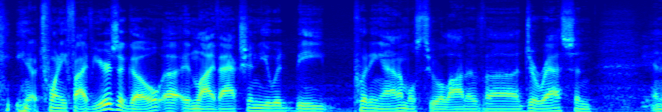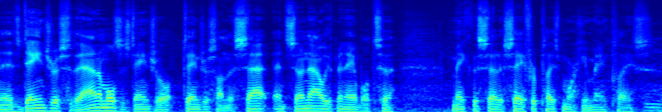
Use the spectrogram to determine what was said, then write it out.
you know, 25 years ago uh, in live action, you would be putting animals through a lot of uh, duress and and it's dangerous for the animals, it's dangerous, dangerous on the set. And so now we've been able to make the set a safer place, more humane place. Yeah.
